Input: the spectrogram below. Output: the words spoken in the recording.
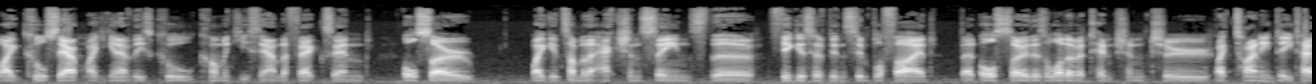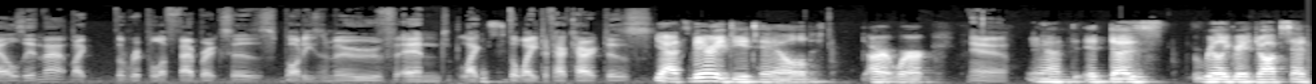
like cool sound, like you can have these cool comic sound effects and also like in some of the action scenes, the figures have been simplified, but also there's a lot of attention to like tiny details in that, like the ripple of fabrics as bodies move and like it's, the weight of how characters. Yeah, it's very detailed artwork. Yeah, and it does really great job set,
